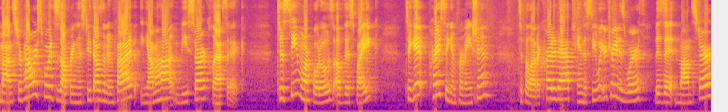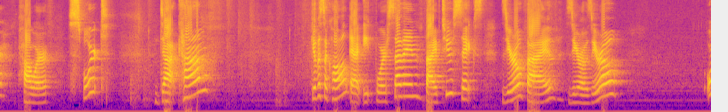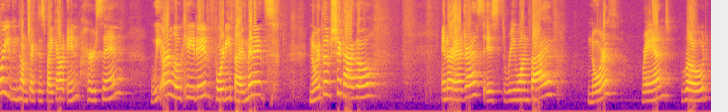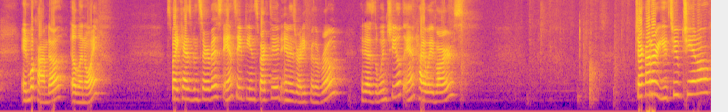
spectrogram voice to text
Monster Powersports is offering this 2005 Yamaha V-Star Classic. To see more photos of this bike, to get pricing information, to fill out a credit app, and to see what your trade is worth, visit monsterpowersport.com. Give us a call at 847 526 0500 or you can come check this bike out in person. We are located 45 minutes north of Chicago, and our address is 315 North Rand Road in Wauconda, Illinois. This bike has been serviced and safety inspected and is ready for the road. It has the windshield and highway bars. Check out our YouTube channel.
